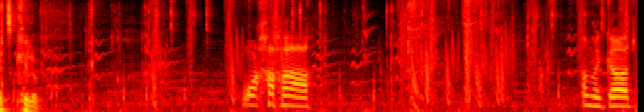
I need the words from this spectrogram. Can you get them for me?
Let's kill him. Wahaha. Oh my god.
